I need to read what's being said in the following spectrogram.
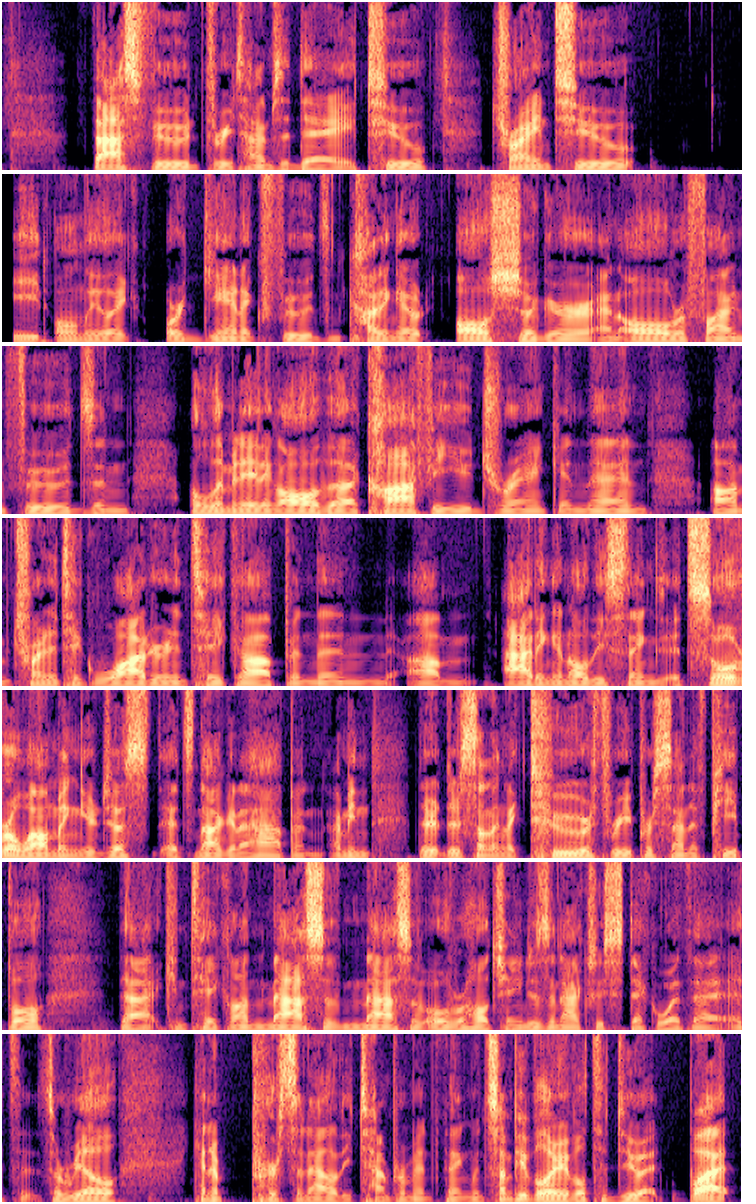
fast food three times a day to trying to eat only like organic foods and cutting out all sugar and all refined foods and eliminating all the coffee you drink and then um, trying to take water intake up and then um, adding in all these things. It's so overwhelming. You're just, it's not going to happen. I mean, there, there's something like two or 3% of people that can take on massive, massive overhaul changes and actually stick with it. It's, it's a real kind of personality temperament thing when some people are able to do it, but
